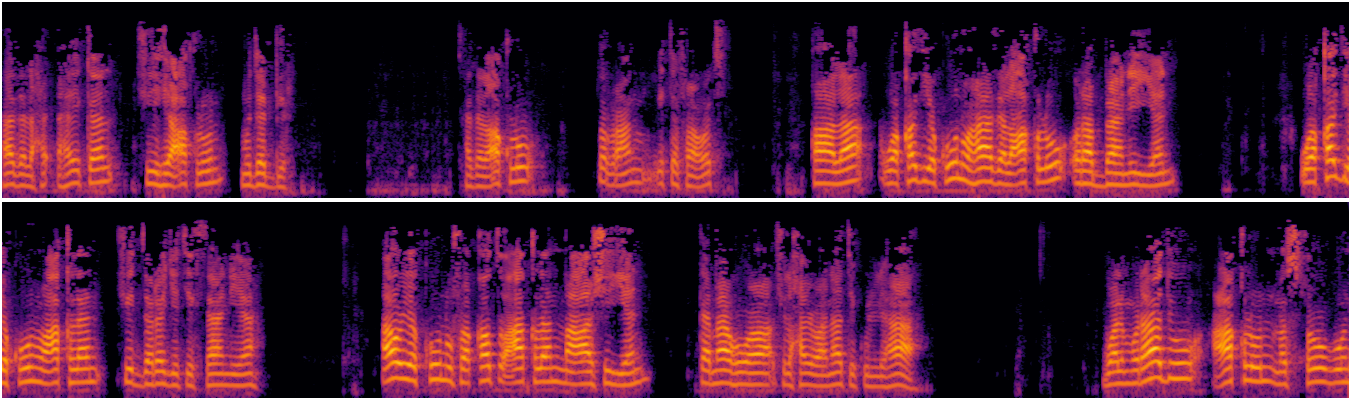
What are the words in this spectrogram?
هذا الهيكل فيه عقل مدبر. هذا العقل طبعا يتفاوت. قال وقد يكون هذا العقل ربانيا. وقد يكون عقلا في الدرجة الثانية أو يكون فقط عقلا معاشيا كما هو في الحيوانات كلها. والمراد عقل مصحوب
